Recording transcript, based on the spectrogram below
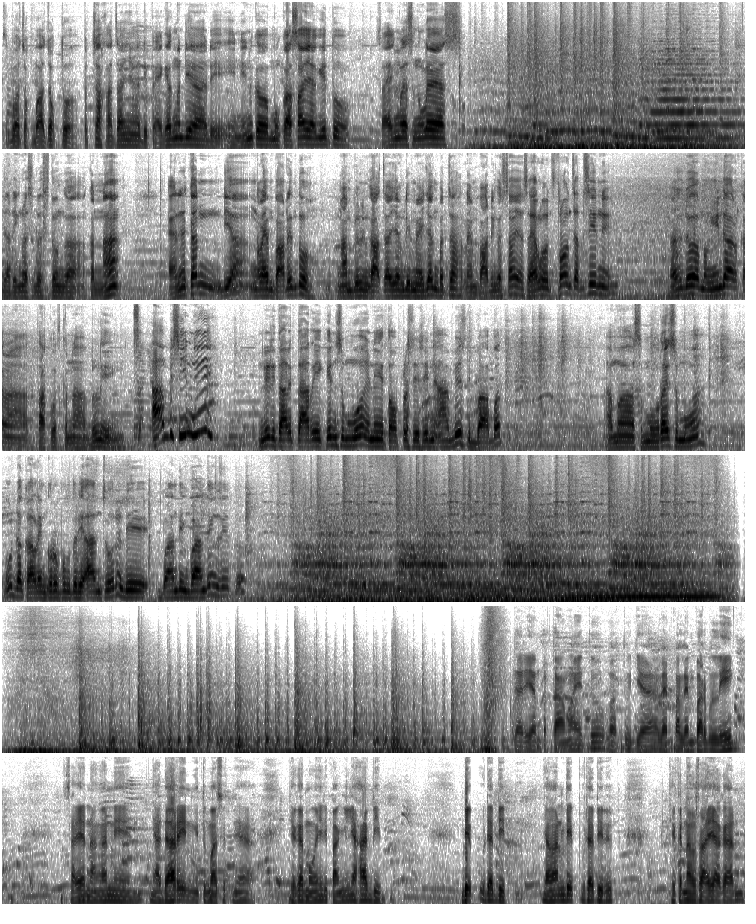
Dibacok-bacok tuh, pecah kacanya, dipegang dia, diinin ke muka saya gitu. Saya ngeles-ngeles. Dari ngeles-ngeles itu nggak kena, akhirnya kan dia ngelemparin tuh, ngambilin kaca yang di meja yang pecah, lemparin ke saya. Saya loncat di sini. Saya juga menghindar karena takut kena beling. Habis ini. Ini ditarik-tarikin semua, ini toples di sini habis dibabat sama semurai semua. Udah kaleng kerupuk tuh dihancurin, dibanting-banting situ. Dari yang pertama itu waktu dia lempar-lempar beling, saya nanganin, nyadarin gitu maksudnya. Dia kan maunya dipanggilnya Habib. Bib, udah Bib. Jangan Bib, udah Bib. Dia kenal saya kan.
